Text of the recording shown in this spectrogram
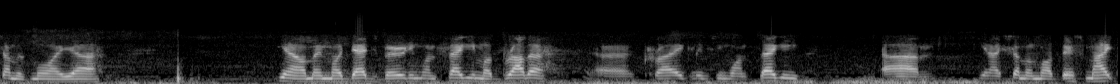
some of my, uh, you know, I mean, my dad's buried in one Wonthaggi. My brother, uh, Craig, lives in Wonthaggi. Um, you know, some of my best mates,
